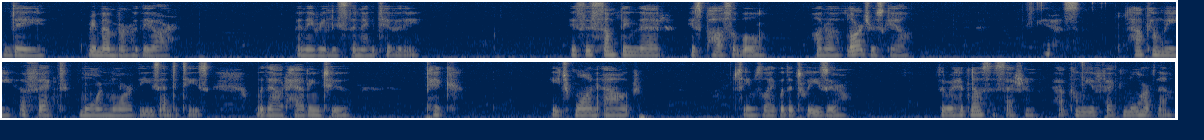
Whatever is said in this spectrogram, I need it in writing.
they remember who they are and they release the negativity. Is this something that is possible on a larger scale? Yes. How can we affect more and more of these entities without having to pick each one out? Seems like with a tweezer through a hypnosis session. How can we affect more of them?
